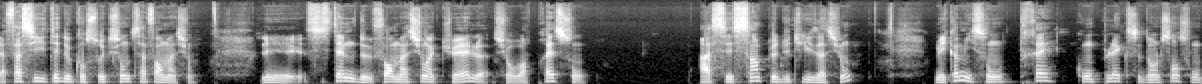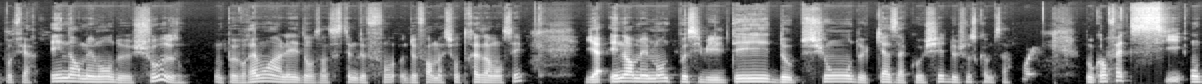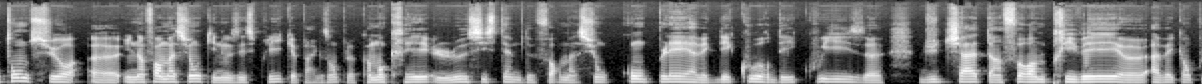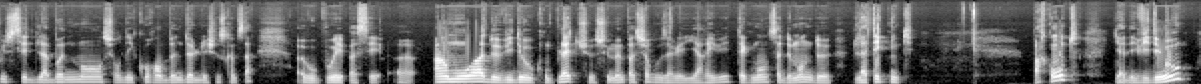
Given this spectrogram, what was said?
la, facilité de construction de sa formation. Les systèmes de formation actuels sur WordPress sont assez simples d'utilisation, mais comme ils sont très complexes dans le sens où on peut faire énormément de choses, on peut vraiment aller dans un système de, de formation très avancé, il y a énormément de possibilités, d'options, de cases à cocher, de choses comme ça. Donc en fait, si on tombe sur euh, une information qui nous explique, par exemple, comment créer le système de formation complet avec des cours, des quiz, euh, du chat, un forum privé, euh, avec en plus c'est de l'abonnement sur des cours en bundle, des choses comme ça, vous pouvez passer un mois de vidéo complète. Je suis même pas sûr que vous allez y arriver, tellement ça demande de la technique. Par contre, il y a des vidéos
